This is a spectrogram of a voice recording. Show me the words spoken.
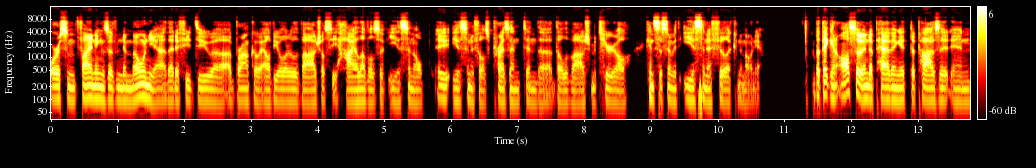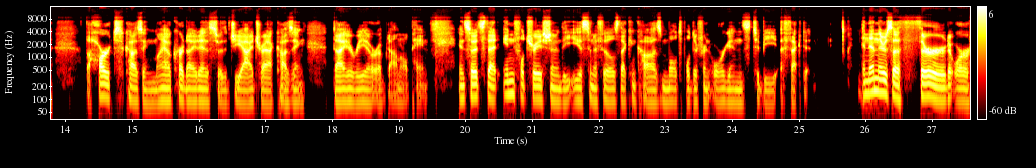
Or some findings of pneumonia that if you do a bronchoalveolar lavage, you'll see high levels of eosinophils present in the, the lavage material consistent with eosinophilic pneumonia but they can also end up having it deposit in the heart, causing myocarditis, or the GI tract, causing diarrhea or abdominal pain. And so it's that infiltration of the eosinophils that can cause multiple different organs to be affected. And then there's a third or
